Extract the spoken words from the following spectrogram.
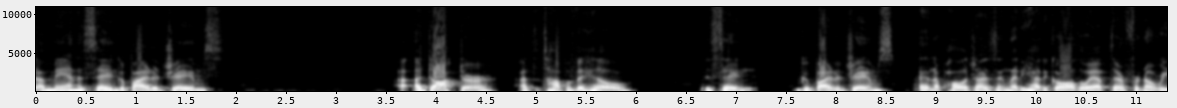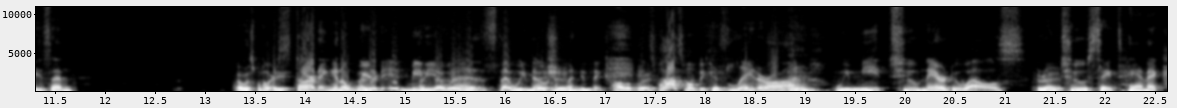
a man is saying goodbye to James. A, a doctor at the top of a hill is saying goodbye to James and apologizing that he had to go all the way up there for no reason. That was We're starting in a weird in media res that we don't know anything. probably. It's possible because later on we Mhm. meet two ne'er do wells right. two satanic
